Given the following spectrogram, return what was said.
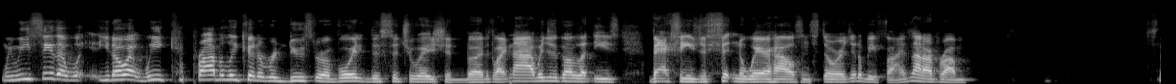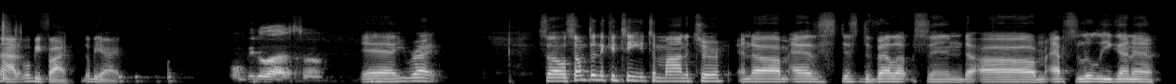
when we see that, you know what, we probably could have reduced or avoided this situation, but it's like, nah, we're just gonna let these vaccines just sit in the warehouse and storage. It'll be fine. It's not our problem. It's not. We'll be fine. It'll be all right. Won't be the last time. Yeah, you're right. So something to continue to monitor, and um, as this develops, and um, absolutely gonna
